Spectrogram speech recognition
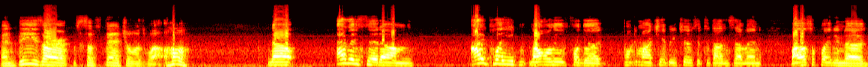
And these are substantial as well. now, as I said, um, I played not only for the Pokemon Championships in 2007, but I also played in the,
